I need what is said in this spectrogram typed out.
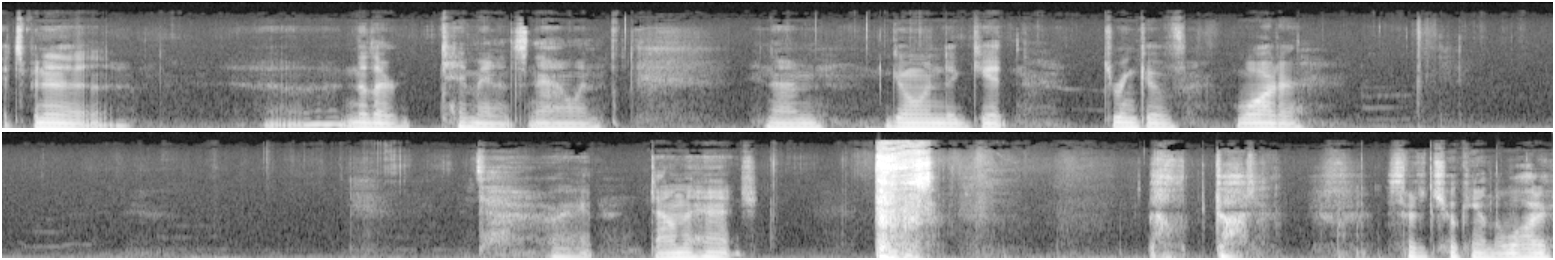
It's been a uh, another 10 minutes now and and I'm going to get a drink of water. All right, down the hatch. oh god. I Started choking on the water.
